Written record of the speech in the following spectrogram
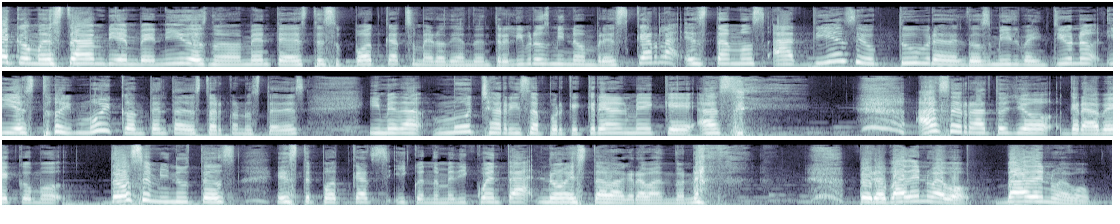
Hola, ¿cómo están? Bienvenidos nuevamente a este su podcast Merodeando entre libros. Mi nombre es Carla. Estamos a 10 de octubre del 2021 y estoy muy contenta de estar con ustedes y me da mucha risa porque créanme que hace hace rato yo grabé como 12 minutos este podcast y cuando me di cuenta no estaba grabando nada. Pero va de nuevo, va de nuevo.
